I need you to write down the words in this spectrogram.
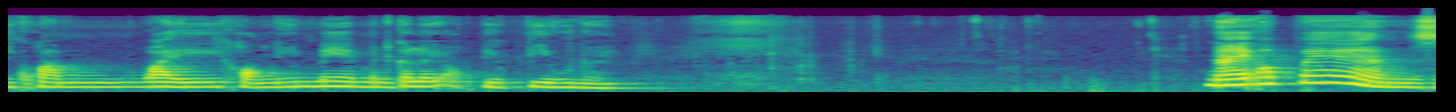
มีความไวของนี้เมฆมันก็เลยออกปิวๆหน่อย Nine of Wands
